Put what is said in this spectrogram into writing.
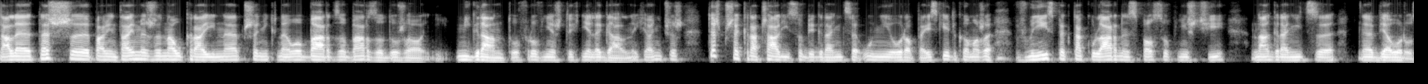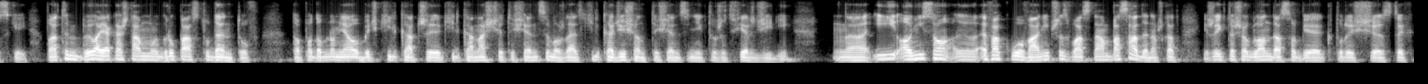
Ale też e, pamiętajmy, że na Ukrainę przeniknęło bardzo, bardzo dużo migrantów, również tych nielegalnych i oni przecież też przekraczali sobie granice Unii Europejskiej, tylko może w mniej spektakularny sposób niż ci na granicy e, białoruskiej. Poza tym była jakaś tam grupa studentów, to podobno miało być kilka czy kilkanaście tysięcy, może nawet kilkadziesiąt tysięcy, niektórzy twierdzili. E, I oni są e, ewakuowani przez własne ambasady. Na przykład, jeżeli ktoś ogląda sobie któryś z tych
